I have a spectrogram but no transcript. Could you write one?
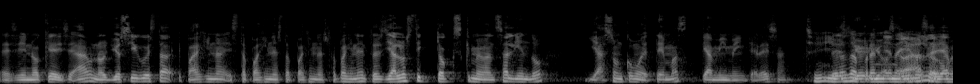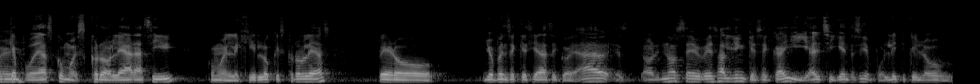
eh, sino que dice, ah, bueno, yo sigo esta página, esta página, esta página, esta página. Entonces ya los TikToks que me van saliendo ya son como de temas que a mí me interesan. Sí, y Entonces, vas yo- yo- aprendiendo o sea, yo no algo, sabía güey. que podías como scrollear así, como elegir lo que scrolleas, pero yo pensé que si era así como, ah, no sé, ves a alguien que se cae y ya el siguiente de política y luego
